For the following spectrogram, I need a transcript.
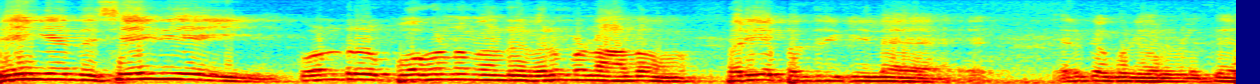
நீங்க இந்த செய்தியை கொன்று போகணும் என்று விரும்பினாலும் பெரிய பத்திரிகையில இருக்கக்கூடியவர்களுக்கு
